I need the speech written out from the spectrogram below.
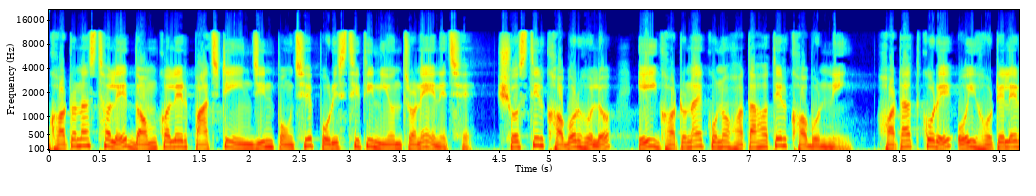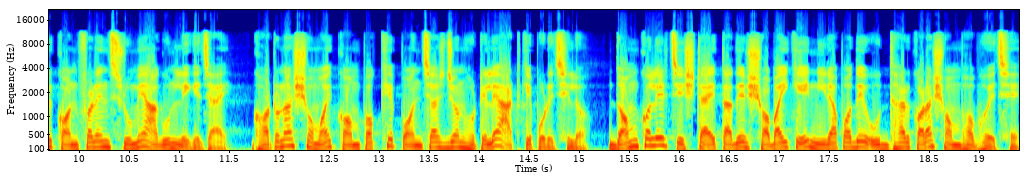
ঘটনাস্থলে দমকলের পাঁচটি ইঞ্জিন পৌঁছে পরিস্থিতি নিয়ন্ত্রণে এনেছে। স্বস্তির খবর হল, এই ঘটনায় কোনো হতাহতের খবর নেই। হঠাৎ করে ওই হোটেলের কনফারেন্স রুমে আগুন লেগে যায়। ঘটনার সময় কমপক্ষে পঞ্চাশ জন হোটেলে আটকে পড়েছিল। দমকলের চেষ্টায় তাদের সবাইকে নিরাপদে উদ্ধার করা সম্ভব হয়েছে।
